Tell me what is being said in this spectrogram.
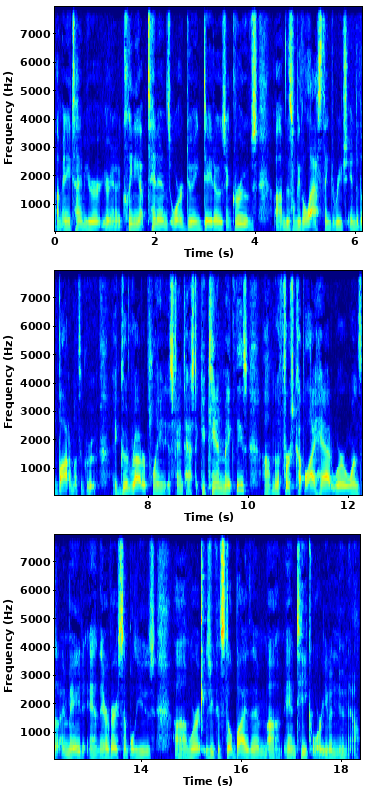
Um, anytime you're, you're you know, cleaning up tenons or doing dados and grooves, um, this will be the last thing to reach into the bottom of the groove. A good router plane is fantastic. You can make these. Um, the first couple I had were ones that I made, and they are very simple to use, um, whereas you can still buy them um, antique or even new now.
